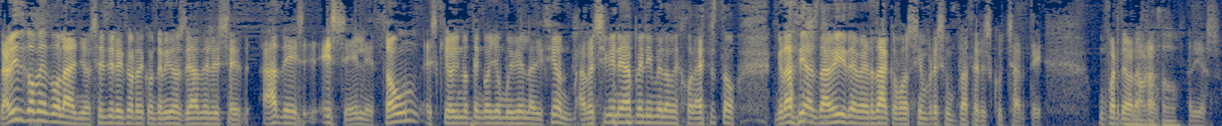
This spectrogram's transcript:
David Gómez Bolaños es director de contenidos de ADSL Zone. Es que hoy no tengo yo muy bien la edición. A ver si viene Apple y me lo mejora esto. Gracias, David, de verdad, como siempre es un placer escucharte. Un fuerte abrazo. Un abrazo. Adiós.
